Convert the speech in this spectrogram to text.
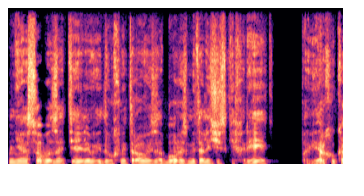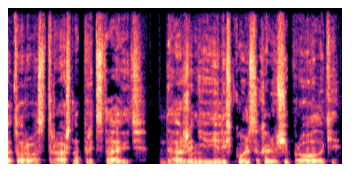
не особо затейливый двухметровый забор из металлических реек, поверху которого страшно представить, даже не вились кольца колючей проволоки.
